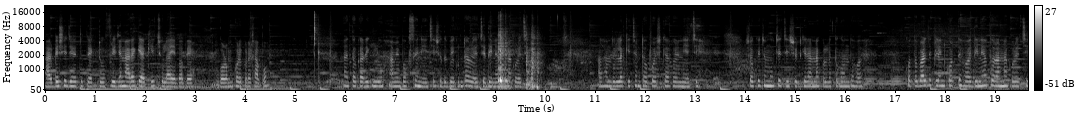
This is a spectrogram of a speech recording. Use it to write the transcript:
আর বেশি যেহেতু তো একটু ফ্রিজে না রেখে আর কি চুলায় এভাবে গরম করে করে খাব। তরকারিগুলো আমি বক্সে নিয়েছি, শুধু বেগুনটা রয়েছে, দিনে রান্না করেছিলাম। আলহামদুলিল্লাহ কিচেনটাও পরিষ্কার করে নিয়েছি। সব কিছু মুছেছি, শুটকি রান্না করলে তো গন্ধ হয়। কতবার যে ক্লিন করতে হয়, দিনেও তো রান্না করেছি।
